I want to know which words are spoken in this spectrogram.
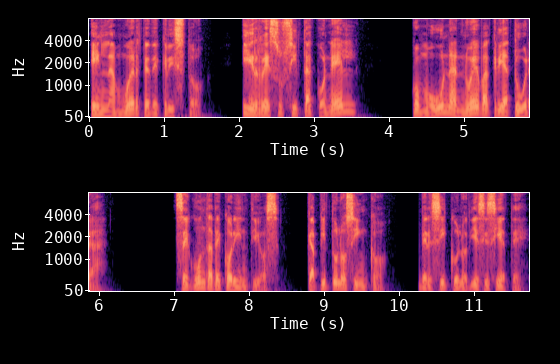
en la muerte de Cristo y resucita con él como una nueva criatura. Segunda de Corintios capítulo 5, versículo 17.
